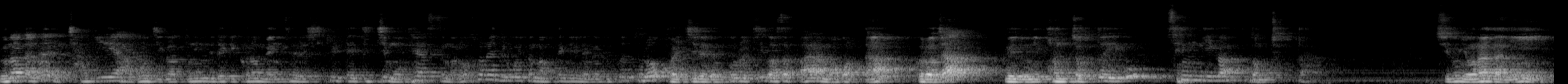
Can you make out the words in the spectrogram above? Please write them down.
요나단은 자기의 아버지가 군인들에게 그런 맹세를 시킬 때 듣지 못하였으므로 손에 들고 있던 막대기를 내며 그 끝으로 벌집에 든 꿀을 찍어서 빨아 먹었다. 그러자 그의 눈이 번쩍 뜨이고 생기가 넘쳤다. 지금 요나단이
